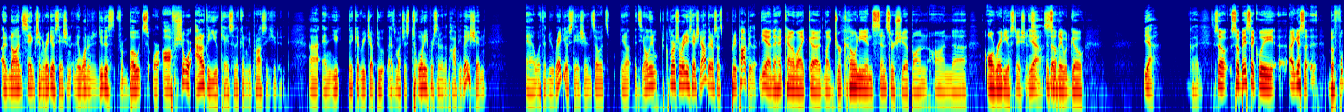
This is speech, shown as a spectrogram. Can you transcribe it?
a- non-sanctioned radio station. They wanted to do this from boats or offshore out of the UK, so they couldn't be prosecuted. Uh, and you, they could reach up to as much as twenty percent of the population uh, with a new radio station. So it's you know it's the only commercial radio station out there, so it's pretty popular. Yeah, they had kind of like uh, like draconian censorship on on uh, all radio stations. Yeah, and so, so- they would go. Yeah, go ahead. So so basically, I guess uh, before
